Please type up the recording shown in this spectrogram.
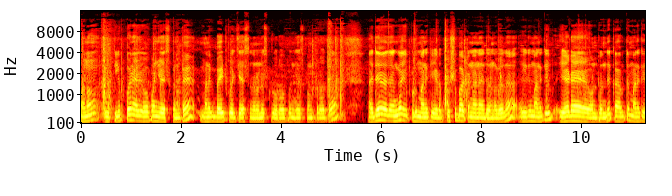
మనం ఈ క్లిప్ అనేది ఓపెన్ చేసుకుంటే మనకి బయటకు వచ్చేస్తుంది. రెండు స్క్రూలు ఓపెన్ చేసుకున్న తర్వాత అదేవిధంగా ఇప్పుడు మనకి ఇక్కడ పుష్ బటన్ అనేది ఉంది కదా ఇది మనకి ఏడే ఉంటుంది కాకపోతే మనకి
